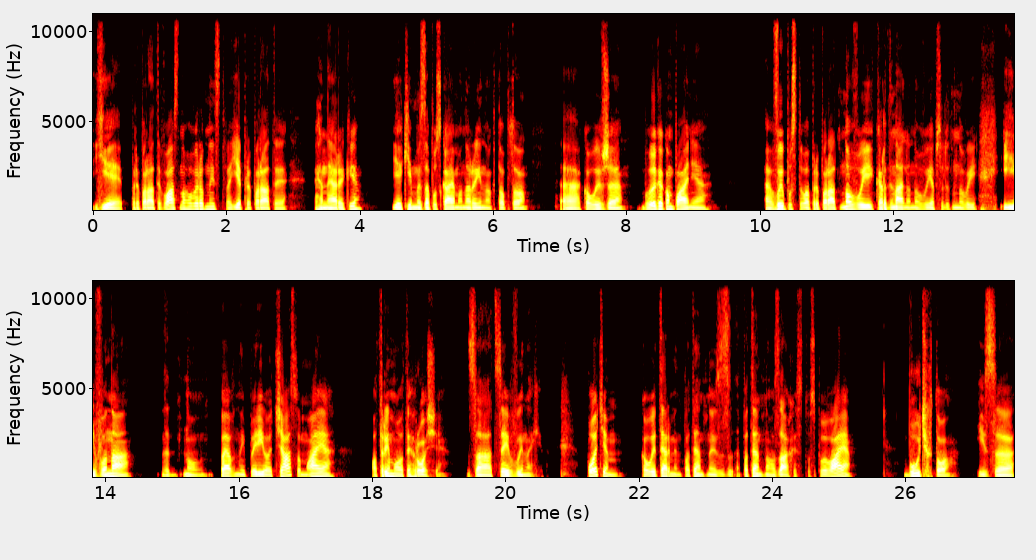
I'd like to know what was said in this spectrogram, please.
є препарати власного виробництва, є препарати генерики, які ми запускаємо на ринок. Тобто, е, коли вже велика компанія е, випустила препарат новий, кардинально новий, абсолютно новий, і вона е, ну, певний період часу має отримувати гроші за цей винахід. Потім, коли термін патентного захисту спливає, будь-хто із е,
